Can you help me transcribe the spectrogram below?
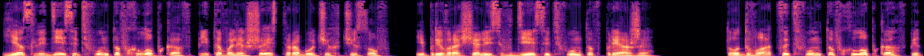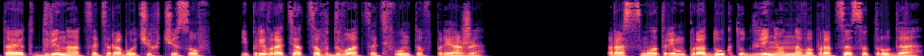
Если 10 фунтов хлопка впитывали 6 рабочих часов и превращались в 10 фунтов пряжи, то 20 фунтов хлопка впитают 12 рабочих часов и превратятся в 20 фунтов пряжи. Рассмотрим продукт удлиненного процесса труда.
